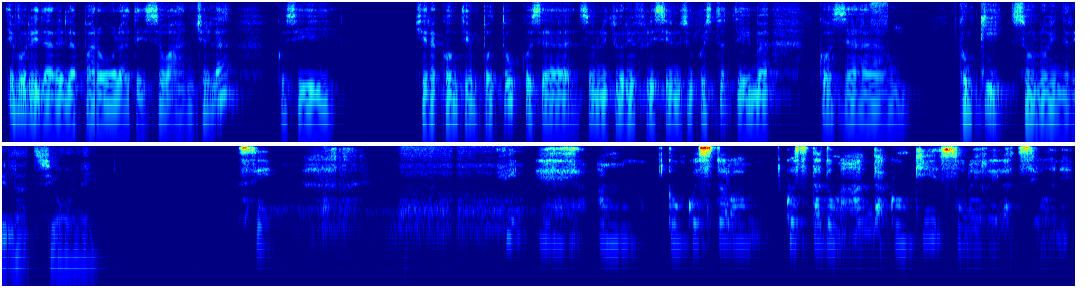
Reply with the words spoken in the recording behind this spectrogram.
e vorrei dare la parola adesso a Angela, così ci racconti un po' tu cosa sono le tue riflessioni su questo tema, cosa, con chi sono in relazione. Sì, sì, eh, um, con questo, questa domanda, con chi sono in relazione?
